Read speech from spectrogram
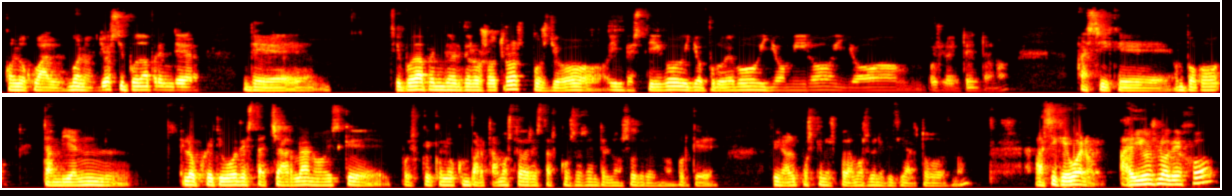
Con lo cual, bueno, yo si puedo aprender de, si puedo aprender de los otros, pues yo investigo y yo pruebo y yo miro y yo pues lo intento, ¿no? Así que un poco también el objetivo de esta charla no es que pues que lo compartamos todas estas cosas entre nosotros, ¿no? Porque al final pues que nos podamos beneficiar todos, ¿no? Así que bueno, ahí os lo dejo.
